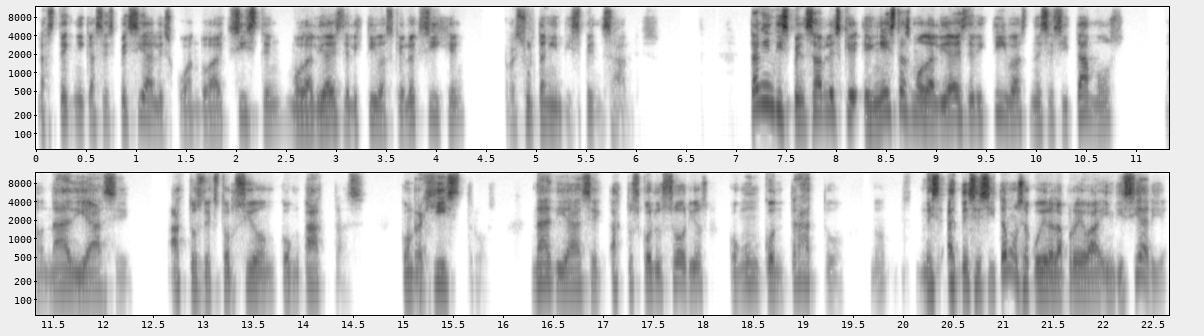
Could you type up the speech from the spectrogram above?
las técnicas especiales cuando existen modalidades delictivas que lo exigen, resultan indispensables. Tan indispensables que en estas modalidades delictivas necesitamos, ¿no? nadie hace actos de extorsión con actas, con registros, nadie hace actos colusorios con un contrato, ¿no? necesitamos acudir a la prueba indiciaria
